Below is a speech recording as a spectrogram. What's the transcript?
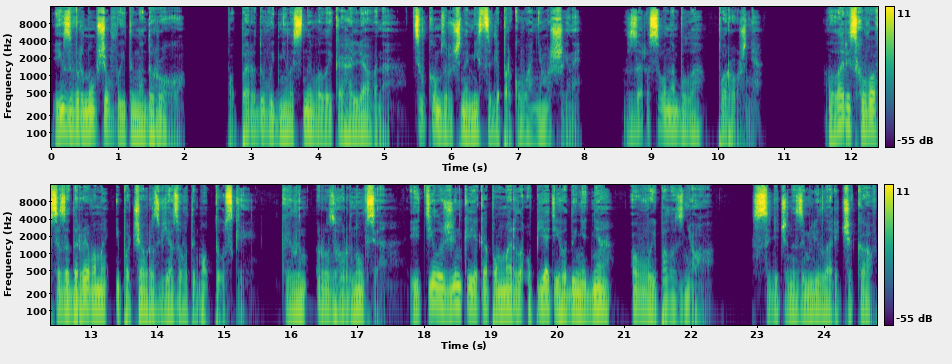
і звернув, щоб вийти на дорогу. Попереду виднілась невелика галявина, цілком зручне місце для паркування машини. Зараз вона була порожня. Ларі сховався за деревами і почав розв'язувати мотузки. Килим розгорнувся, і тіло жінки, яка померла о п'ятій годині дня, випало з нього. Сидячи на землі, Ларі чекав.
